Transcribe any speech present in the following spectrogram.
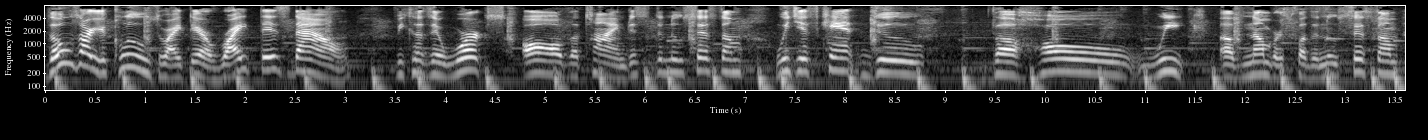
Those are your clues right there. Write this down because it works all the time. This is the new system. We just can't do the whole week of numbers for the new system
